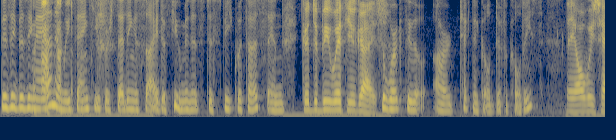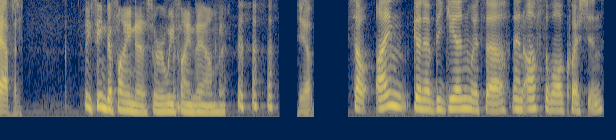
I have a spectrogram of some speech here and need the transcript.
busy, busy man, and we thank you for setting aside a few minutes to speak with us and Good to be with you guys. to work through our technical difficulties. They always happen. They seem to find us, or we find them. Yep. So, I'm going to begin with uh, an off the wall question.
